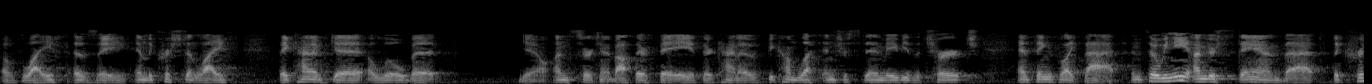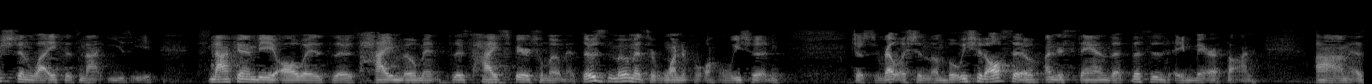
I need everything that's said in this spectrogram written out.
of life as a in the Christian life, they kind of get a little bit you know uncertain about their faith. They're kind of become less interested in maybe the church and things like that. And so we need to understand that the Christian life is not easy. It's not going to be always those high moments, those high spiritual moments. Those moments are wonderful. We should just relish in them. But we should also understand that this is a marathon. Um, as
